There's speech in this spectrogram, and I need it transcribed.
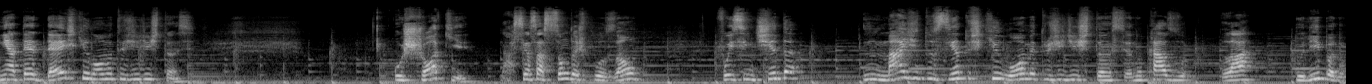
em até 10 km de distância. O choque, a sensação da explosão, foi sentida em mais de 200 km de distância. No caso lá do Líbano,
